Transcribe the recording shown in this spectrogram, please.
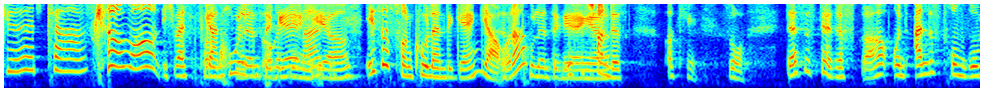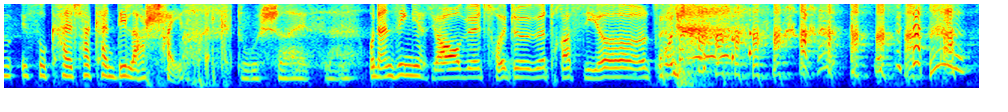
Good Times, come on. Ich weiß es Von gar nicht and das the Gang, Original. ja. Ist es von Cool and the Gang? Ja, Das oder? ist Kool and the Ist Gang, es ja. schon das? Okay, so. Das ist der Refrain und alles drumrum ist so Culture Candela Scheißdreck. Du Scheiße. Und dann singen die, ja, jetzt heute wird rasiert.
